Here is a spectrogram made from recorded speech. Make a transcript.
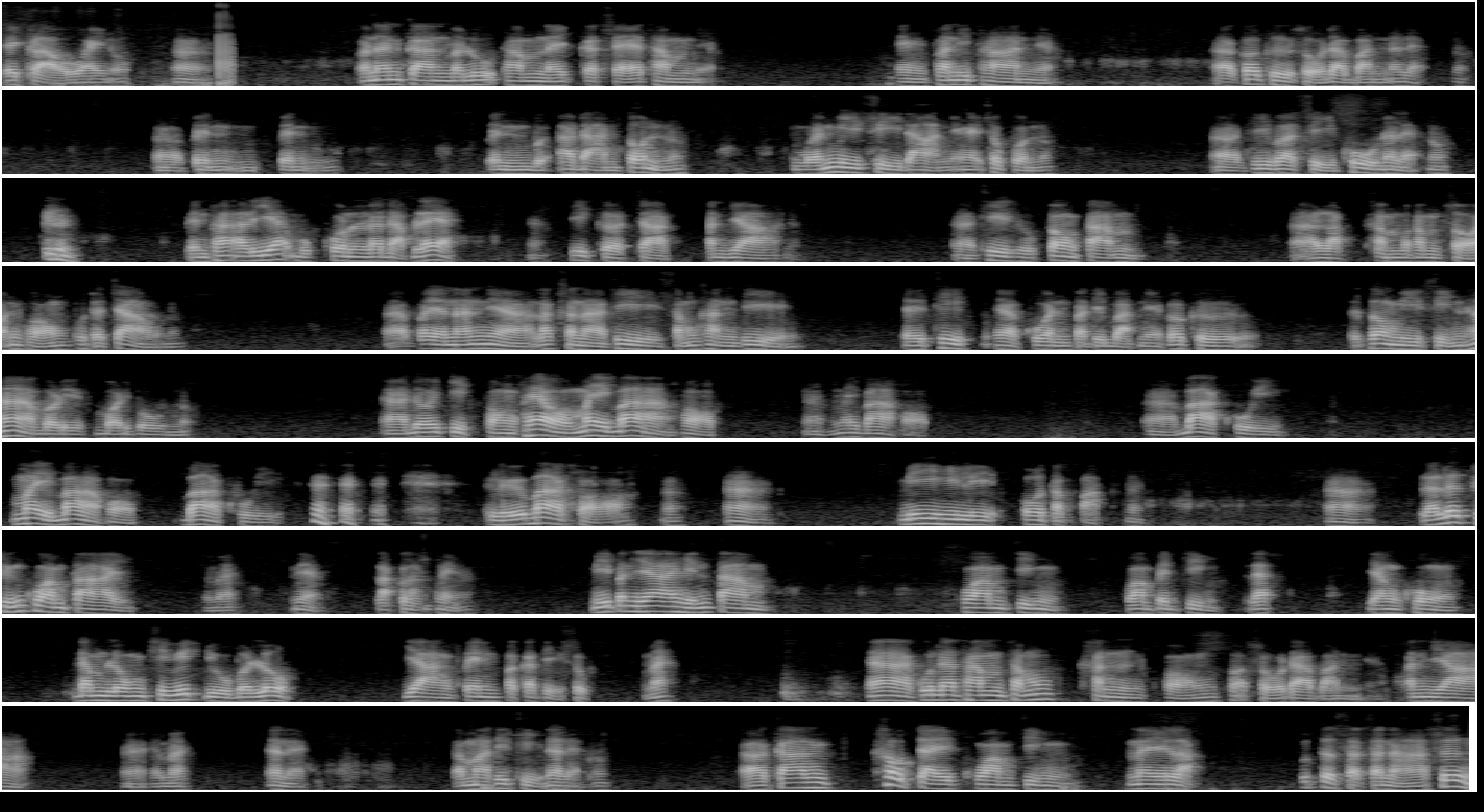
ได้กล่าวไว้เนาะเพราะนั้นการบรรลุธรรมในกระแสธรรมเนี่ย แห่งพระนิพพานเนี่ยก็คือโสดาบันนั่นแหละเนาะเป็นเป็นเป็นอาด่านต้นเนาะเหมือนมีสี่ด่านยังไงเจ้าผลเนาะที่ว่าสี่คู่นั่นแหละเนาะเป็นพระอริยะบุคคลระดับแรกที่เกิดจากปัญญาที่ถูกต้องตาม หลักธรรมคำสอนของพุทธเจ้านะเพราะฉะนั้นเนี่ยลักษณะที่สำคัญที่ที่ควรปฏิบัติเนี่ยก็คือ จะต้องมีศีลห้าบริบริบูรณ์นะโดยจิตผ่องแผ้วไม่บ้าหอบไม่บ้าหอบอบ้าคุย ไม่บ้าหอบ บ้าคุย หรือบ้าขอนะอ่ามีฮิริโอตปะนะ อ่าและลึกถึงความตายเห็นไหมเนี่ย หลักๆเนี่ยมีปัญญาเห็นตามความจริง ความเป็นจริง และยังคงดำรงชีวิตอยู่บนโลก อย่างเป็นปกติสุขไหมอ่า คุณธรรมสำคัญของพระโสดาบันปัญญาเห็นไหมนั่นแหละสัมมาทิฏฐินั่นแหละการเข้าใจความจริงในหลัก พุทธศาสนาซึ่ง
